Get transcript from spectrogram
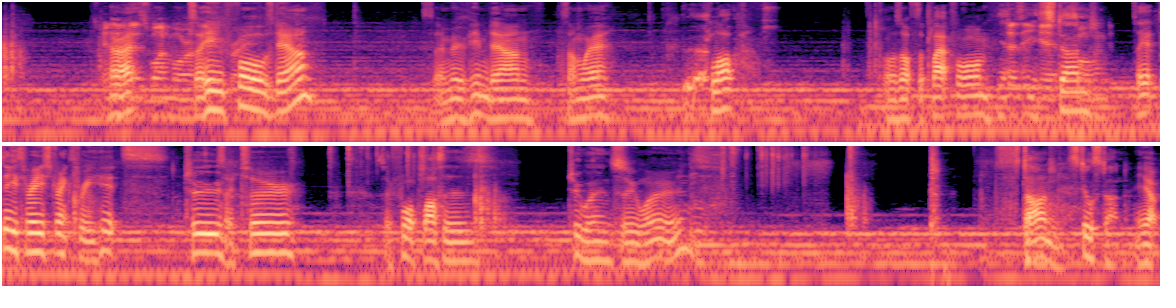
And Alright. there's one more on So the he afraid. falls down. So move him down somewhere. Plop. Falls off the platform. Yeah, Does he he's get stunned. falling? So you get D3, strength 3 hits. Two. So 2. So 4 pluses. two wounds. 2 wounds. Stunned. Still stunned. Yep.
